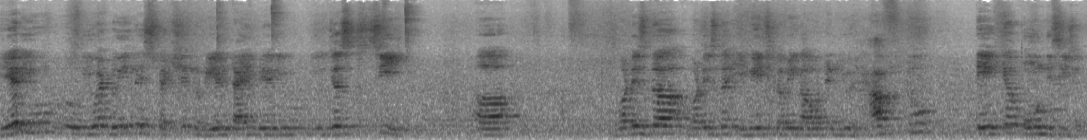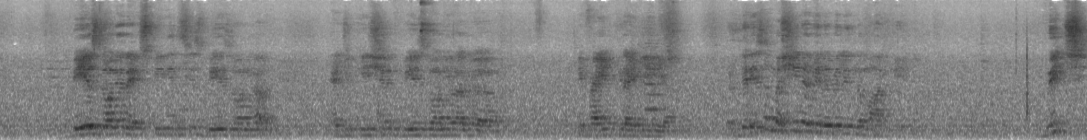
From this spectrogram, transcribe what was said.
here you you are doing the inspection real time where you you just see uh, what is the what is the image coming out and you have to take your own decision based on your experiences, based on your education, based on your uh, defined criteria. But there is a machine available in the market which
